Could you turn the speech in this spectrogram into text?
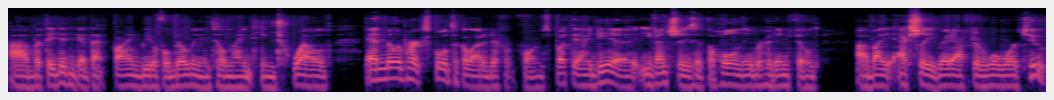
uh, but they didn't get that fine, beautiful building until 1912. And Miller Park School took a lot of different forms, but the idea eventually is that the whole neighborhood infilled uh, by actually right after World War II,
